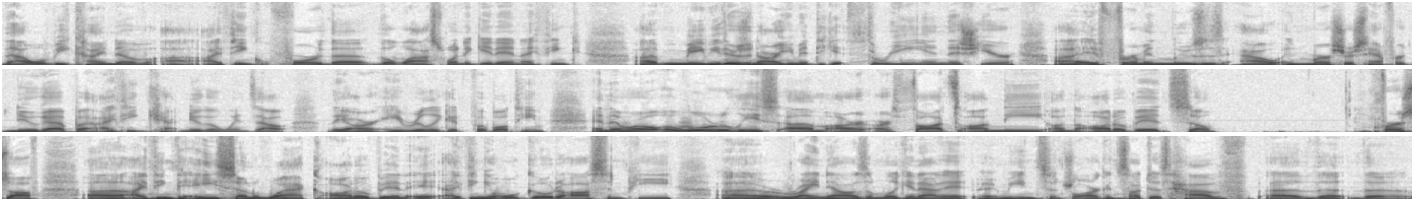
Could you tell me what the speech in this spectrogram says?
That will be kind of, uh, I think, for the the last one to get in. I think uh, maybe there's an argument to get three in this year uh, if Furman loses out and Mercer, Samford, Nuga. But I think Chattanooga wins out. They are a really good football team. And then we'll we'll release um, our our thoughts on the on the auto bid. So. First off, uh, I think the ASUN WAC auto bid, it, I think it will go to Austin Peay Uh, right now, as I'm looking at it, I mean, Central Arkansas does have uh, the the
